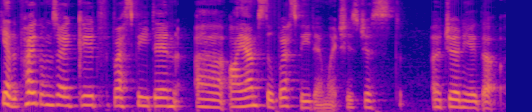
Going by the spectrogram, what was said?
yeah, the program's very good for breastfeeding. Uh, I am still breastfeeding, which is just a journey that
